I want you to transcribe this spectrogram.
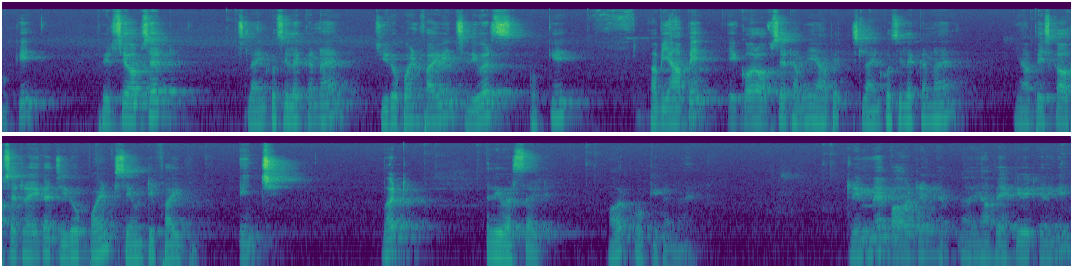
okay फिर से ऑफसेट इस लाइन को सिलेक्ट करना है। 0.5 इंच रिवर्स ओके अब यहाँ पे एक और ऑफसेट हमें यहाँ पे इस लाइन को सिलेक्ट करना है। यहाँ पे इसका ऑफसेट रहेगा 0.75 इंच बट रिवर्स साइड और ओके okay करना है। ट्रिम में पावर ट्रिम यहाँ पे एक्टिवेट करेंगे।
